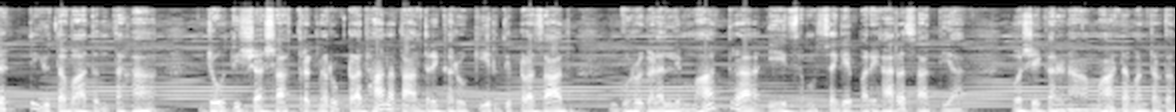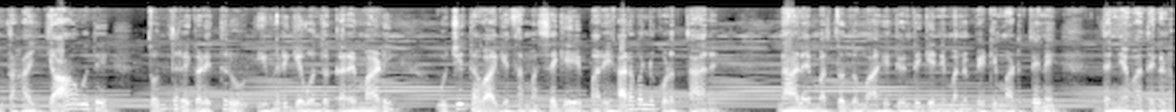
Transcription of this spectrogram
ಶಕ್ತಿಯುತವಾದಂತಹ ಜ್ಯೋತಿಷ ಶಾಸ್ತ್ರಜ್ಞರು, ಪ್ರಧಾನ ತಾಂತ್ರಿಕರು, ಕೀರ್ತಿ ಪ್ರಸಾದ್ ಗುರುಗಳಲ್ಲಿ ಮಾತ್ರ ಈ ಸಮಸ್ಯೆಗೆ ಪರಿಹಾರ ಸಾಧ್ಯ. ವಶೀಕರಣ, ಮಾಟ ಮಂತ್ರದಂತಹ ಯಾವುದೇ ತೊಂದರೆಗಳಿದ್ದರೂ ಇವರಿಗೆ ಒಂದು ಕರೆ ಮಾಡಿ ಉಚಿತವಾಗಿ ಸಮಸ್ಯೆಗೆ ಪರಿಹಾರವನ್ನು ಕೊಡುತ್ತಾರೆ. ನಾಳೆ ಮತ್ತೊಂದು ಮಾಹಿತಿಯೊಂದಿಗೆ ನಿಮ್ಮನ್ನು ಭೇಟಿ ಮಾಡುತ್ತೇನೆ. ಧನ್ಯವಾದಗಳು.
